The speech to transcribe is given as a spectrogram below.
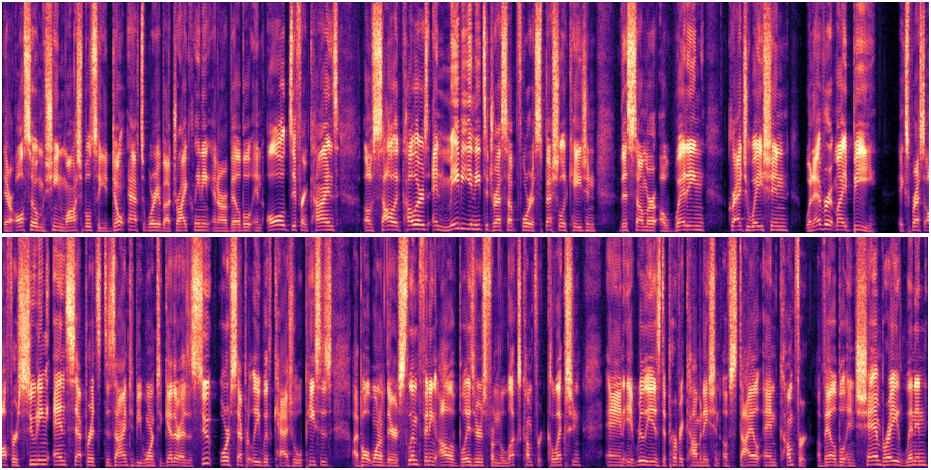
They're also machine washable, so you don't have to worry about dry cleaning and are available in all different kinds of solid colors. And maybe you need to dress up for a special occasion this summer, a wedding, graduation, whatever it might be. Express offers suiting and separates designed to be worn together as a suit or separately with casual pieces. I bought one of their slim fitting olive blazers from the Lux Comfort collection, and it really is the perfect combination of style and comfort. Available in chambray, linen,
